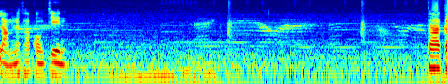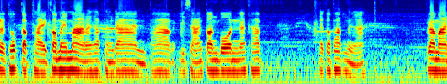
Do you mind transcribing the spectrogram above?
หลำนะครับของจีน ถ้ากระทบกับไทยก็ไม่มากนะครับ ทางด้านภาคอีสานตอนบนนะครับ แล้วก็ภาคเหนือ ประมาณ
